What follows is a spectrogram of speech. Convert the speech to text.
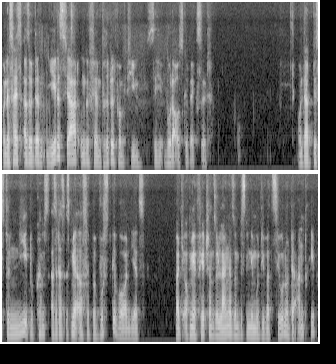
und das heißt also, dann, jedes Jahr hat ungefähr ein Drittel vom Team sich, wurde ausgewechselt. Und da bist du nie, du kommst, also das ist mir auch so bewusst geworden jetzt, weil ich auch mir fehlt schon so lange so ein bisschen die Motivation und der Antrieb.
